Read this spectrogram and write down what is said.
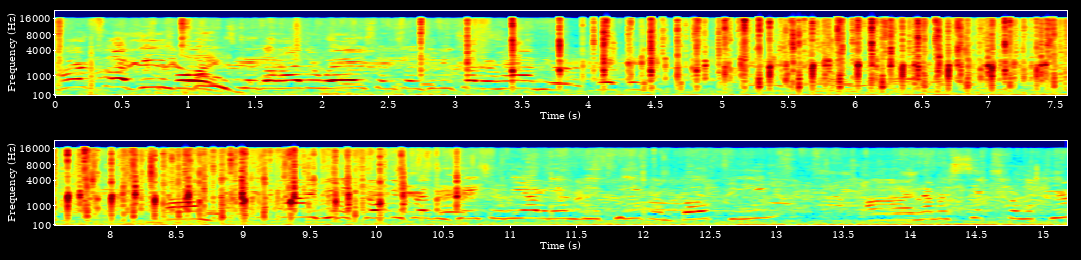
Hard fought game, boys. Could have gone either way, so we're going to give each other a hand here. Great game. Um, before we do the trophy presentation, we have an MVP from both teams. Uh, number six from the crew.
